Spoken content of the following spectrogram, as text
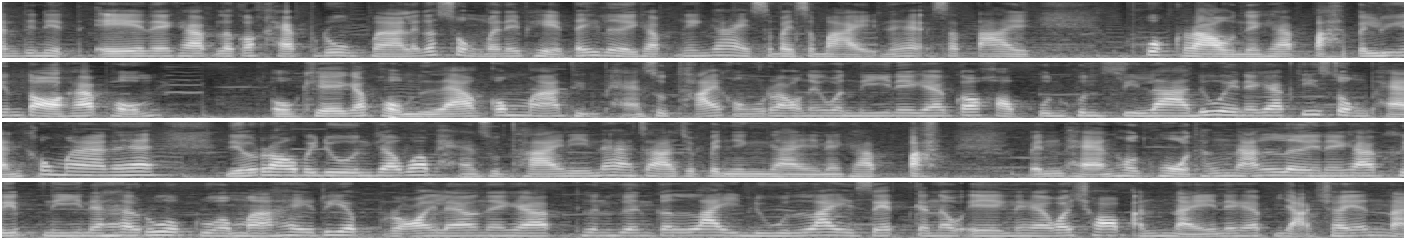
Alternate A นะครับ แล้วก็แคปรูปมาแล้วก็ส่งมาในเพจได้เลยครับ ง่ายๆ สบายๆนะฮะสไตล์พวกเรานะครับปะไปลุยกันต่อครับผม โอเคครับผมแล้วก็มาถึงแผนสุดท้ายของเราในวันนี้นะครับก็ขอบคุณคุณศิลาด้วยนะครับที่ส่งแผนเข้ามานะฮะเดี๋ยวเราไปดูกันครับว่าแผนสุดท้ายนี้น่าจะจะเป็นยังไงนะครับปะเป็นแผนโหดๆทั้งนั้นเลยนะครับคลิปนี้นะฮะรวบรวมมาให้เรียบร้อยแล้วนะครับเพื่อนๆก็ไล่ดูไล่เซตกันเอาเองนะครับว่าชอบอันไหนนะครับอยากใช้อันไหน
